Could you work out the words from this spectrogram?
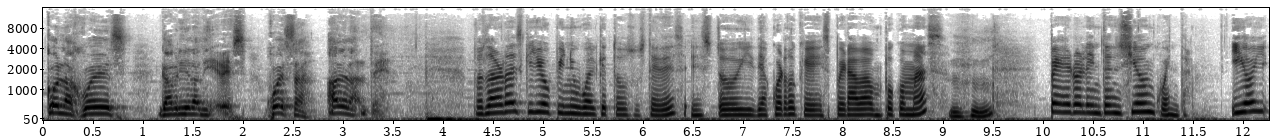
con la juez Gabriela Nieves. Jueza, adelante. Pues la verdad es que yo opino igual que todos ustedes. Estoy de acuerdo que esperaba un poco más, pero la intención cuenta. Y hoy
